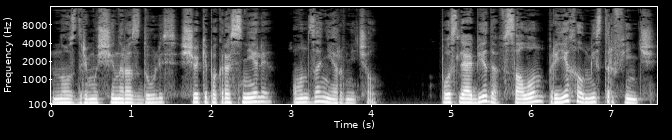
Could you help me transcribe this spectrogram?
Ноздри мужчины раздулись, щеки покраснели, он занервничал. После обеда в салон приехал мистер Финч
